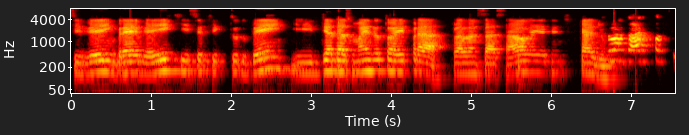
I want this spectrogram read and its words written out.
se vê em breve aí, que você fique tudo bem. E Dia das Mães eu tô aí para lançar essa aula e a gente ficar junto. Eu adoro você.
